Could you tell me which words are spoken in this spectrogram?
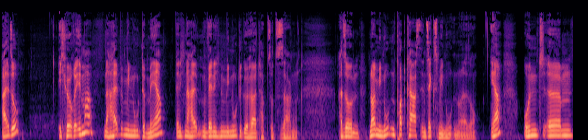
Also, ich höre immer eine halbe Minute mehr, wenn ich eine halbe, wenn ich eine Minute gehört habe, sozusagen. Also ein neun Minuten Podcast in sechs Minuten oder so. Ja. Und ähm,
